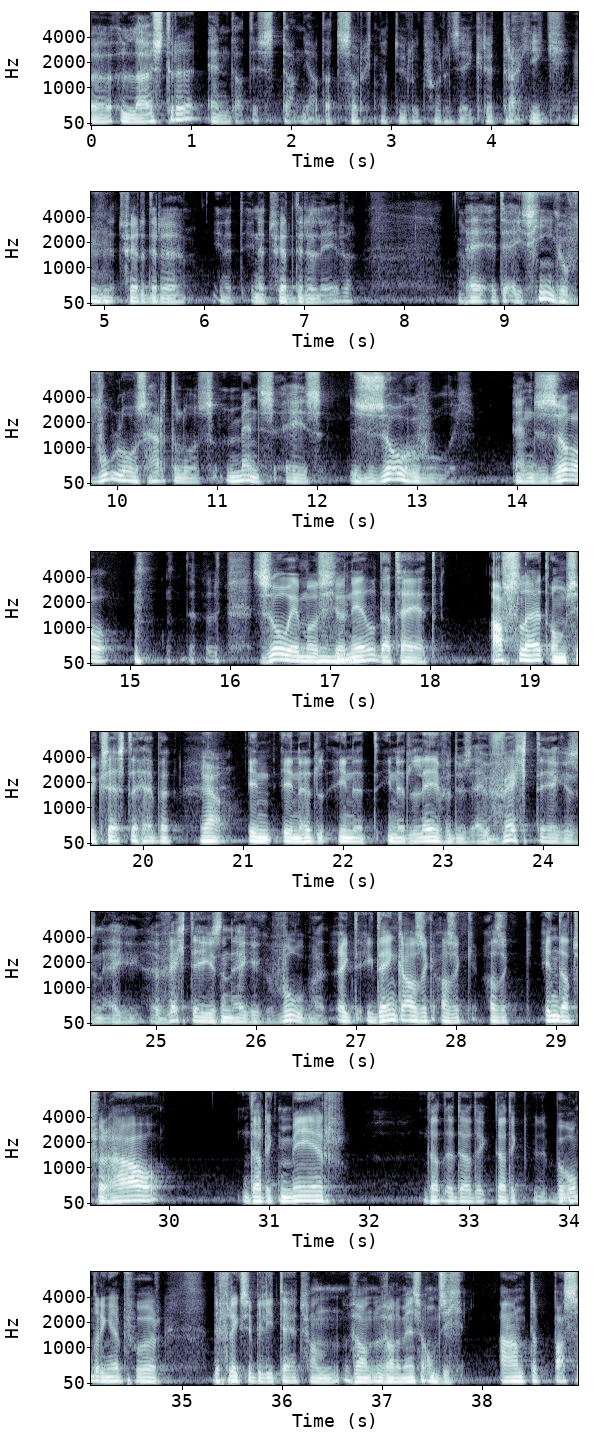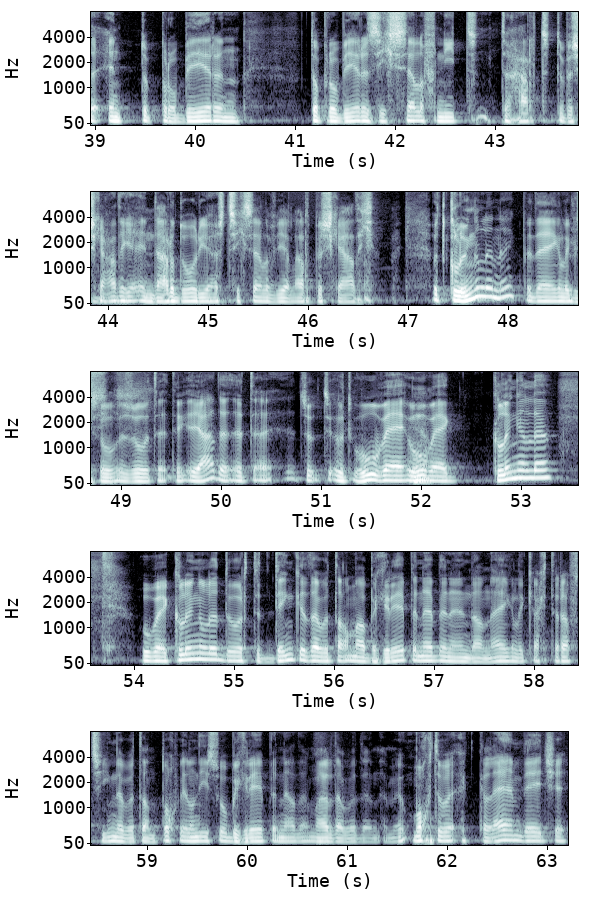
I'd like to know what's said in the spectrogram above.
uh, luisteren. En dat, is dan, ja, dat zorgt natuurlijk voor een zekere tragiek in, mhm. het verdere, in, het, in het verdere leven. Hij, hij, is geen gevoelloos, harteloos mens. Hij is zo gevoelig en zo, zo emotioneel mhm. dat hij het afsluit om succes te hebben ja. In, in, het, in, het, in het leven. Dus hij vecht tegen zijn eigen, hij vecht tegen zijn eigen gevoel. Maar ik, ik denk als ik, als, ik, als ik in dat verhaal dat ik meer dat, dat, ik, dat ik bewondering heb voor de flexibiliteit van, van, van de mensen om zich aan te passen en te proberen, te proberen zichzelf niet te hard te beschadigen en daardoor juist zichzelf heel hard beschadigen. Het klungelen, hè? ik vind eigenlijk zo, zo het, ja, het, het, hoe, wij, hoe wij klungelen hoe wij klungelen door te denken dat we het allemaal begrepen hebben en dan eigenlijk achteraf zien dat we het dan toch wel niet zo begrepen hadden, maar dat we dan, mochten we een klein beetje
